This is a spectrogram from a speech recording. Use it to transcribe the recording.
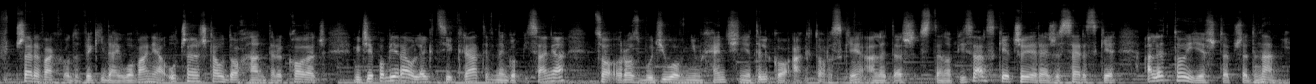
W przerwach od wykidajłowania uczęszczał do Hunter College, gdzie pobierał lekcje kreatywnego pisania, co rozbudziło w nim chęć nie tylko aktorskie, ale też scenopisarskie czy reżyserskie, ale to jeszcze przed nami.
